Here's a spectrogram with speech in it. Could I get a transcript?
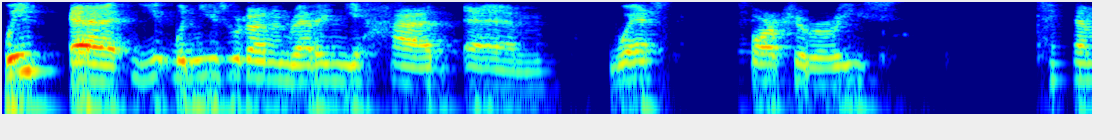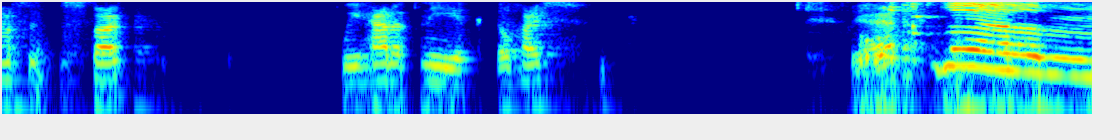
We, uh, you, when you were down in Reading, you had um, West Berkshire Breweries Tennessee Stout. We had it in the Ale House. Yeah. Um,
